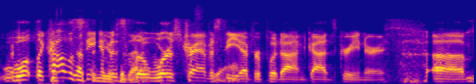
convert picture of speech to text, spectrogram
well, the Coliseum is the worst travesty yeah. ever put on God's green earth. Um,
